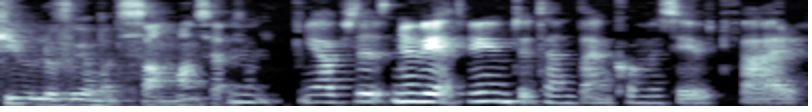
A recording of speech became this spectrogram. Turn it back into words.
kul att få jobba tillsammans. Mm, ja precis. Nu vet vi ju inte hur tentan kommer se ut för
